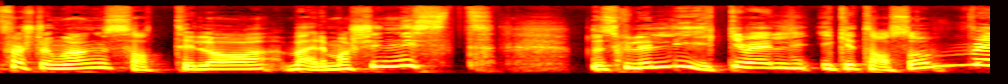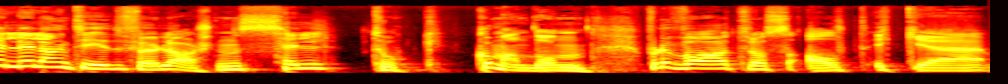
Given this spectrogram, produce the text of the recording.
første omgang satt til å være maskinist. Det skulle likevel ikke ta så veldig lang tid før Larsen selv tok kommandoen, for det var tross alt ikke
